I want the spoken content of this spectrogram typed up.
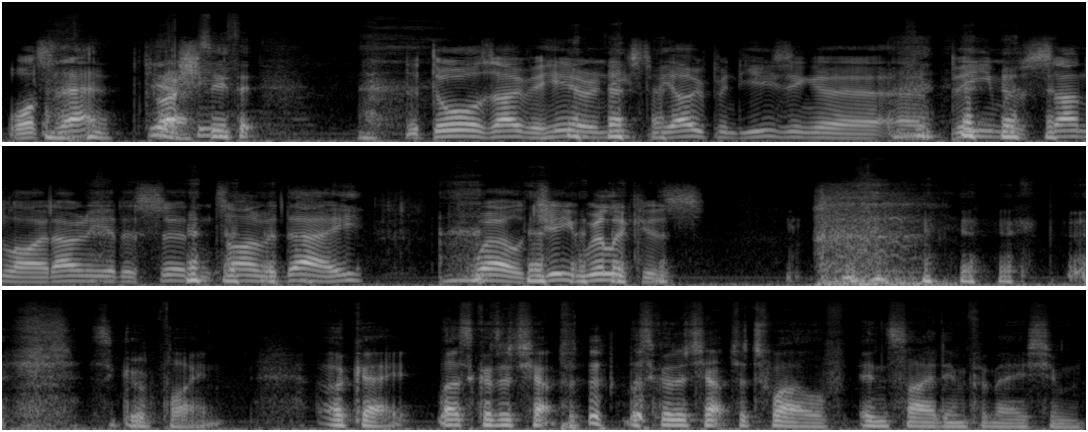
what's that? yeah, Thrushy? so you thi- the door's over here and needs to be opened using a, a beam of sunlight only at a certain time of day. Well, gee willikers. It's a good point. Okay, let's go to chapter. let's go to chapter twelve. Inside information,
